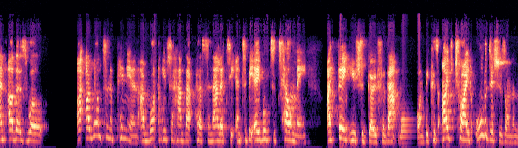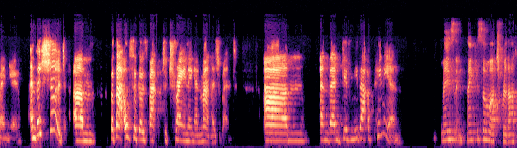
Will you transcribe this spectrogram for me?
and others will I, I want an opinion. I want you to have that personality and to be able to tell me, I think you should go for that one because I've tried all the dishes on the menu and they should. Um, but that also goes back to training and management. Um, and then give me that opinion. Amazing. Thank you so much for that.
